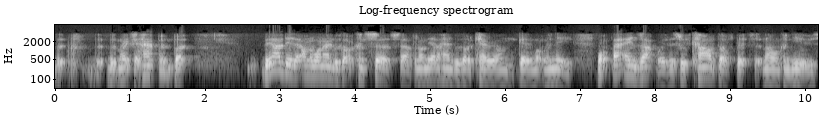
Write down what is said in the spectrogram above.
that, that, that makes it happen. But the idea that on the one hand we've got to conserve stuff, and on the other hand we've got to carry on getting what we need. What that ends up with is we've carved off bits that no one can use,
